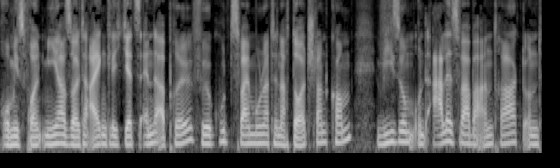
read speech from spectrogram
Romis Freund Mia sollte eigentlich jetzt Ende April für gut zwei Monate nach Deutschland kommen. Visum und alles war beantragt und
